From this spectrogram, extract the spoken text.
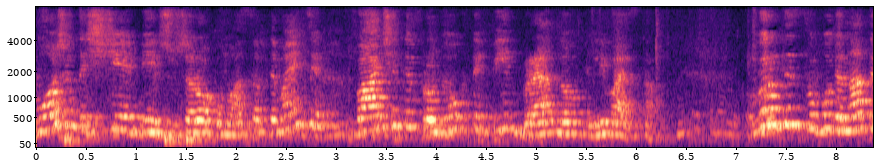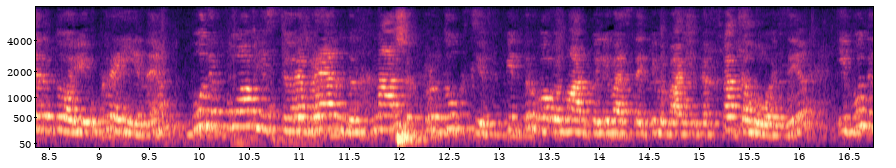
зможете ще більш в широкому асортименті бачити продукти під брендом Лівеста. Виробництво буде на території України, буде повністю ребрендинг наших продуктів під торговою маркою Лівеста, які ви бачите в каталозі, і буде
